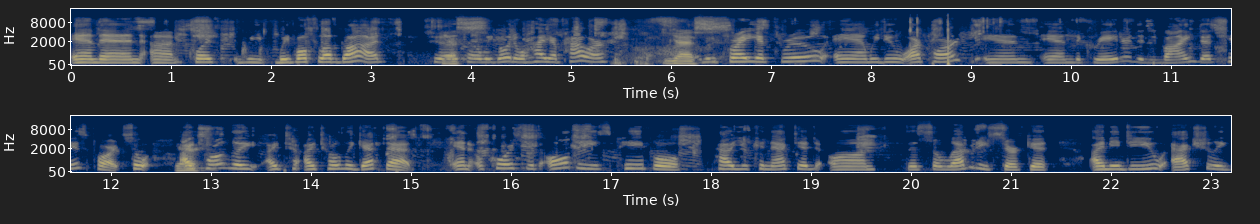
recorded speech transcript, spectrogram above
And then, um, of course, we, we both love God. So, yes. so we go to a higher power. Yes. We pray it through and we do our part and and the creator, the divine does his part. So yes. I totally I, t- I totally get that. And of course with all these people how you connected on the celebrity circuit I mean, do you actually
